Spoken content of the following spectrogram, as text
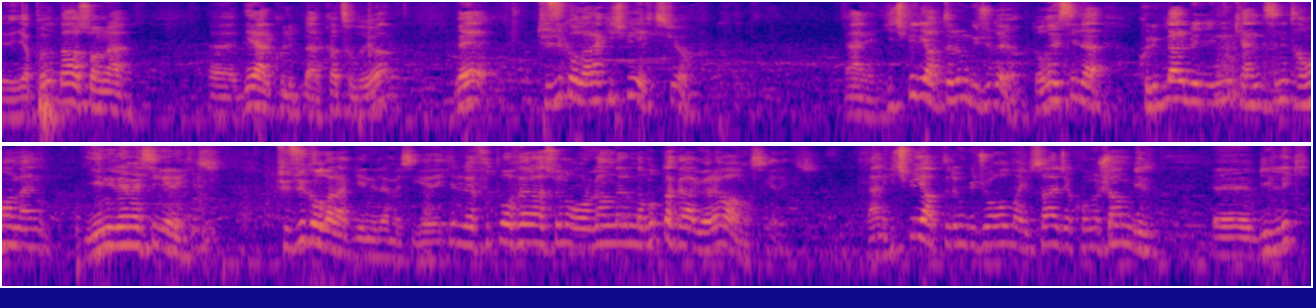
e, yapı. Daha sonra diğer kulüpler katılıyor ve tüzük olarak hiçbir etkisi yok. Yani hiçbir yaptırım gücü de yok. Dolayısıyla Kulüpler Birliği'nin kendisini tamamen yenilemesi gerekir. Tüzük olarak yenilemesi gerekir ve Futbol Federasyonu organlarında mutlaka görev alması gerekir. Yani hiçbir yaptırım gücü olmayıp sadece konuşan bir e, birlik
